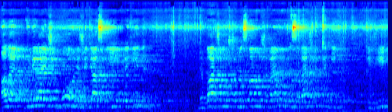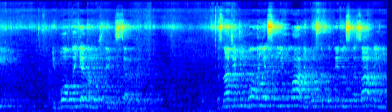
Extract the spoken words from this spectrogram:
Але довіряючи Богові життя своєї країни, ми бачимо, що ми з вами живемо в незалежній країні і вільні, і Бог дає нам можливість це робити. Значить, у Бога є свої плани, просто потрібно сказати йому,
